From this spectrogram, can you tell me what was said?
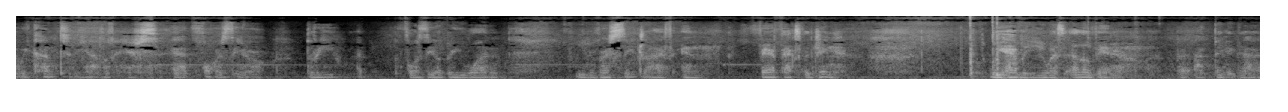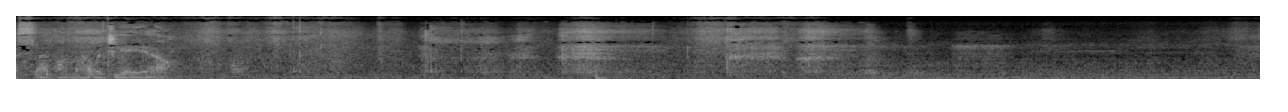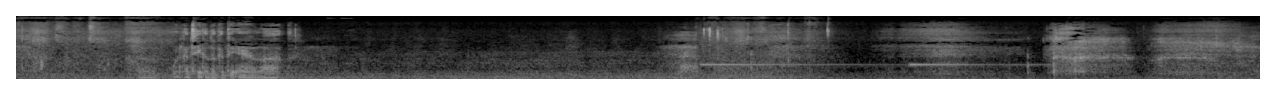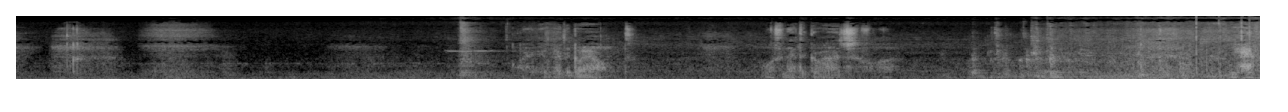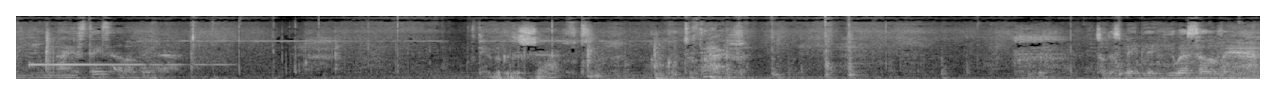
Here we come to the elevators at 403, 4031 University Drive in Fairfax, Virginia. We have a US elevator, but I think it got a slap on mod with GAL. Uh, we're gonna take a look at the interlock. The ground. Wasn't at the garage floor. We have a United States elevator. Take a look at the shaft. Go to five. So this may be a US elevator.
